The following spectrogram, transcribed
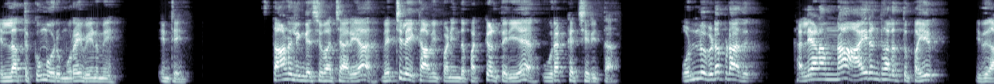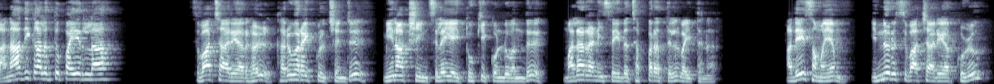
எல்லாத்துக்கும் ஒரு முறை வேணுமே என்றேன். ஸ்தானுலிங்க சிவாச்சாரியார் வெற்றிலை காவி பணிந்த பற்கள் தெரிய உறக்கச் சிரித்தார். ஒண்ணு விடப்படாது கல்யாணம்னா ஆயிரங்காலத்து பயிர். இது அனாதி காலத்து பயிர்லா? சிவாச்சாரியார்கள் கருவறைக்குள் சென்று மீனாட்சியின் சிலையை தூக்கி கொண்டு வந்து மலரணி செய்த சப்பரத்தில் வைத்தனர். அதே சமயம் இன்னொரு சிவாச்சாரியார் குழு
